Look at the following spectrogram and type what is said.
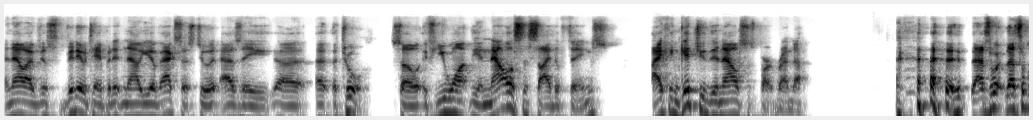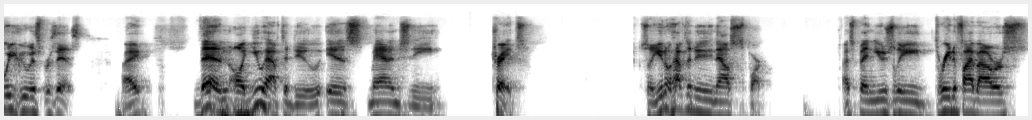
and now I've just videotaped it. And Now you have access to it as a uh, a tool. So if you want the analysis side of things, I can get you the analysis part, Brenda. that's what that's what Weekly Whispers is, right? Then all you have to do is manage the trades. So you don't have to do the analysis part. I spend usually three to five hours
